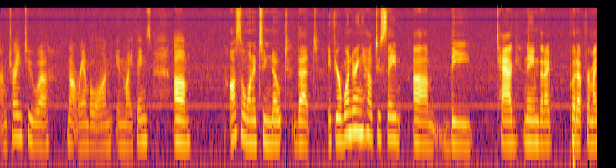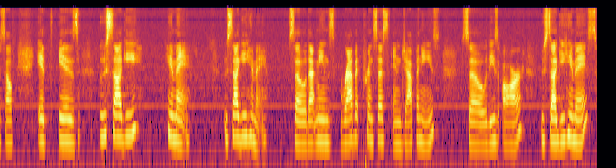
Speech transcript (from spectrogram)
I'm trying to uh, not ramble on in my things. Um, also wanted to note that if you're wondering how to say um, the tag name that I put up for myself. It is Usagi Hime. Usagi Hime. So that means rabbit princess in Japanese. So these are Usagi Hime's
